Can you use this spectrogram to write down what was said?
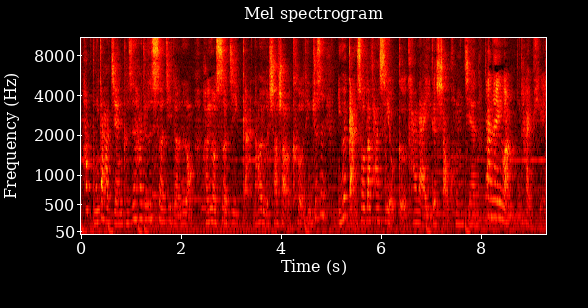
它不大间，可是它就是设计的那种很有设计感，然后有个小小的客厅，就是你会感受到它是有隔开来一个小空间。但那一晚不太便宜，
